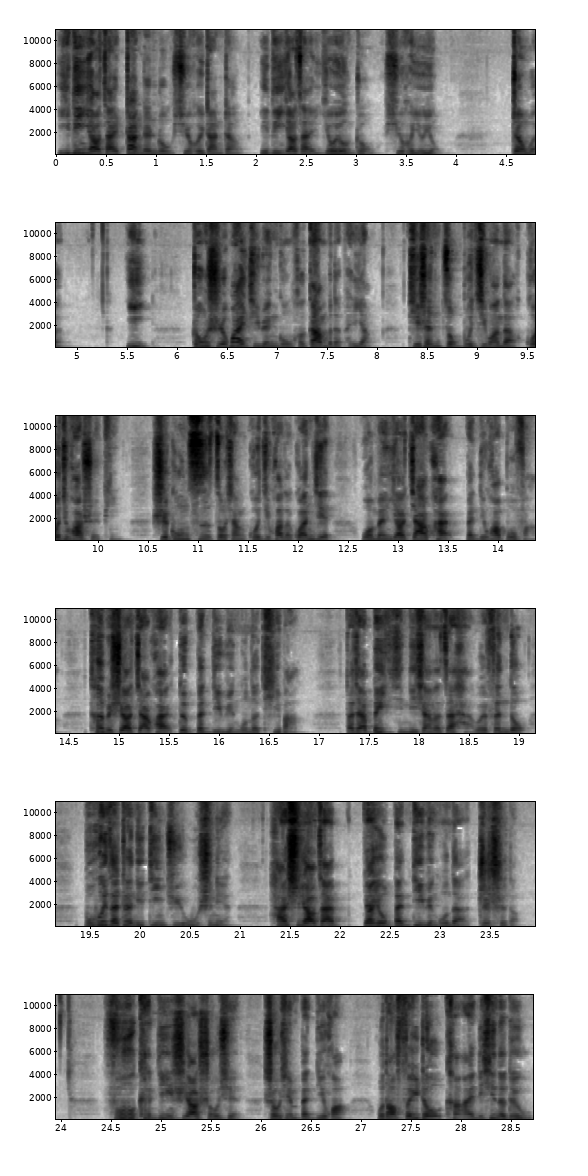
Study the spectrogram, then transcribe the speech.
一定要在战争中学会战争，一定要在游泳中学会游泳。正文：一、重视外籍员工和干部的培养，提升总部机关的国际化水平。是公司走向国际化的关键，我们要加快本地化步伐，特别是要加快对本地员工的提拔。大家背井离乡的在海外奋斗，不会在这里定居五十年，还是要在要有本地员工的支持的。服务肯定是要首选，首先本地化。我到非洲看爱立信的队伍，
